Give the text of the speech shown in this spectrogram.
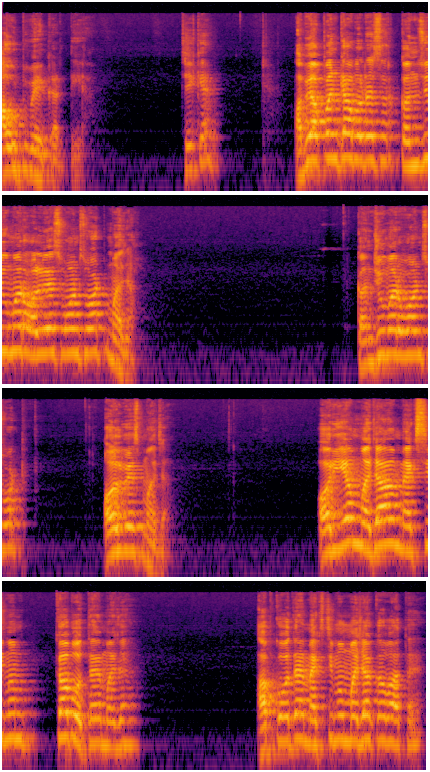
आउट वे कर दिया। ठीक है? अभी अपन क्या बोल रहे हैं, sir? Consumer always wants what मज़ा। कंज्यूमर वॉन्ट्स व्हाट ऑलवेज मज़ा। और यह मज़ा मैक्सिमम कब होता है मज़ा? आपको होता है मैक्सिमम मज़ा कब आता है?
